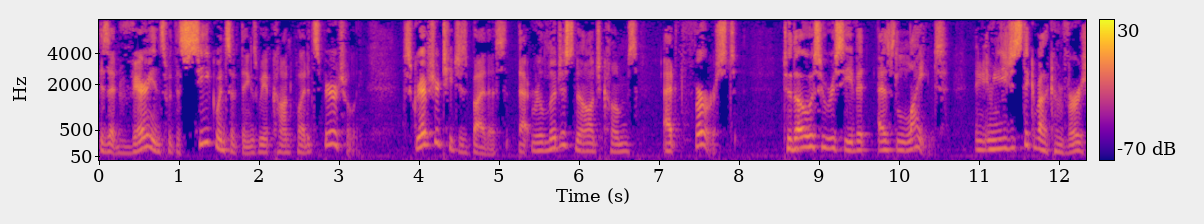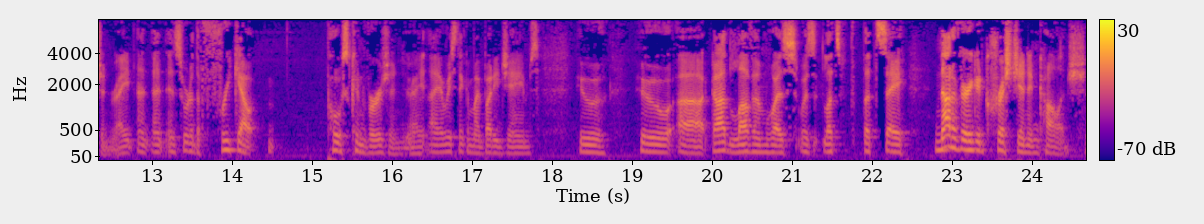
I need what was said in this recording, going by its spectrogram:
is at variance with the sequence of things we have contemplated spiritually. Scripture teaches by this that religious knowledge comes at first to those who receive it as light. I mean, you just think about the conversion, right? And, and, and sort of the freak out post conversion, right? I always think of my buddy James, who who uh, God love him was was let's let's say not a very good Christian in college,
